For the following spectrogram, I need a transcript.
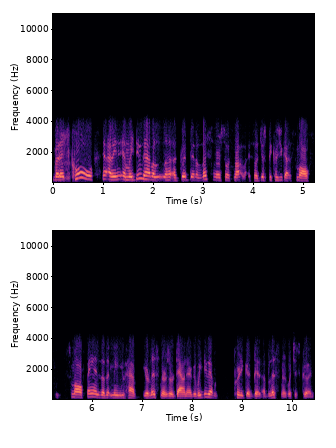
but it's cool. I mean, and we do have a, a good bit of listeners, so it's not like, so just because you got small small fans doesn't mean you have your listeners are down there. But we do have a pretty good bit of listeners, which is good.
